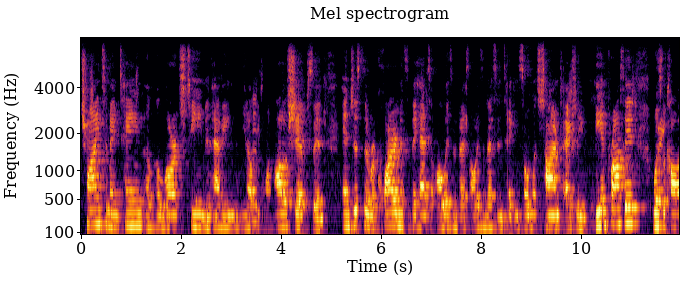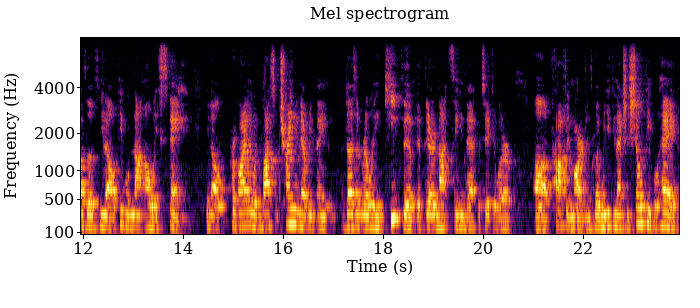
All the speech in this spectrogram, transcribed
trying to maintain a, a large team and having you know people on auto ships and and just the requirements that they had to always invest always invest in taking so much time to actually be in profit was the because of you know people not always staying. You know providing with lots of training and everything doesn't really keep them if they're not seeing that particular uh, profit margins. But when you can actually show people, hey,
